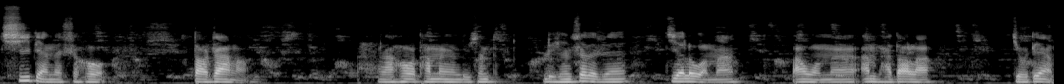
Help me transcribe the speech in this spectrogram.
七点的时候到站了，然后他们旅行旅行社的人接了我们，把我们安排到了酒店。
